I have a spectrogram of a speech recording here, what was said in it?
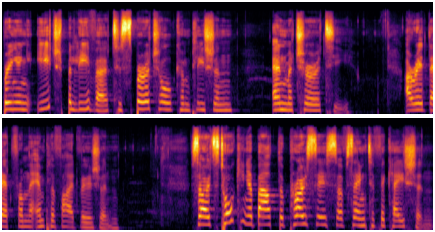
bringing each believer to spiritual completion and maturity. I read that from the Amplified Version. So it's talking about the process of sanctification.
